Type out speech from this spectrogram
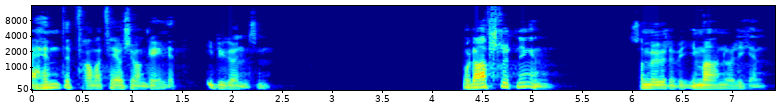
er hentet fra Matteus evangeliet i begyndelsen. Mod afslutningen, så møder vi Immanuel igen.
